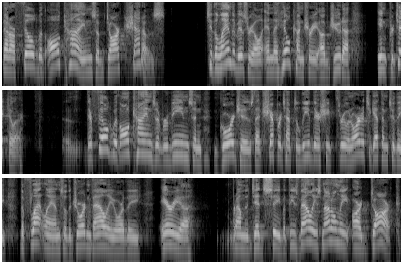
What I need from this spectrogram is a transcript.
that are filled with all kinds of dark shadows. See, the land of Israel and the hill country of Judah in particular they're filled with all kinds of ravines and gorges that shepherds have to lead their sheep through in order to get them to the, the flatlands of the Jordan Valley or the area around the Dead Sea. But these valleys not only are dark,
